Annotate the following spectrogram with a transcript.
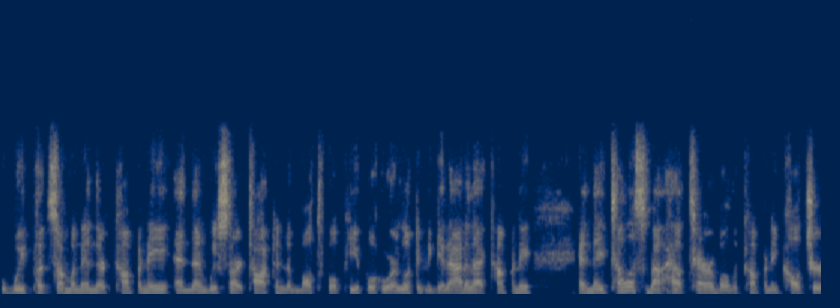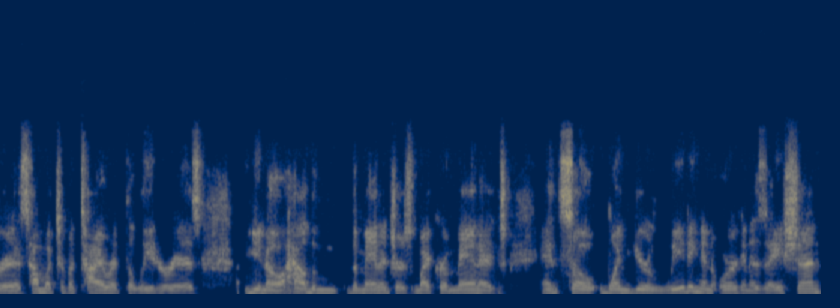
We put someone in their company and then we start talking to multiple people who are looking to get out of that company. And they tell us about how terrible the company culture is, how much of a tyrant the leader is, you know, how the, the managers micromanage. And so when you're leading an organization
